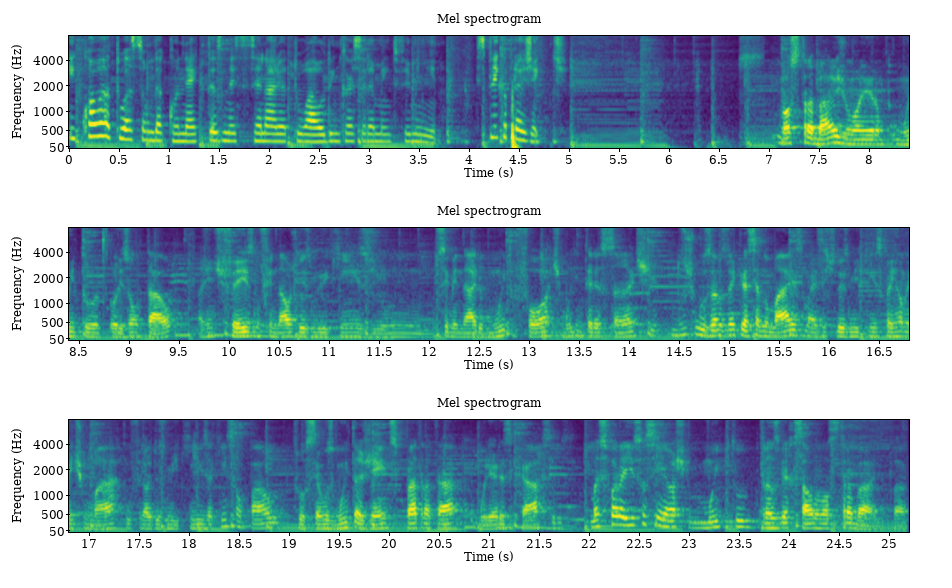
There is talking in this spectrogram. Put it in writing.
E qual a atuação da Conectas nesse cenário atual do encarceramento feminino? Explica pra gente. Nosso trabalho de uma maneira muito horizontal. A gente fez no final de 2015 um seminário muito forte, muito interessante. Nos últimos anos vem crescendo mais, mas este 2015 foi realmente um marco, o final de 2015 aqui em São Paulo. Trouxemos muita gente para tratar mulheres e cárceres. Mas fora isso, assim, eu acho que muito transversal no nosso trabalho. Tá?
